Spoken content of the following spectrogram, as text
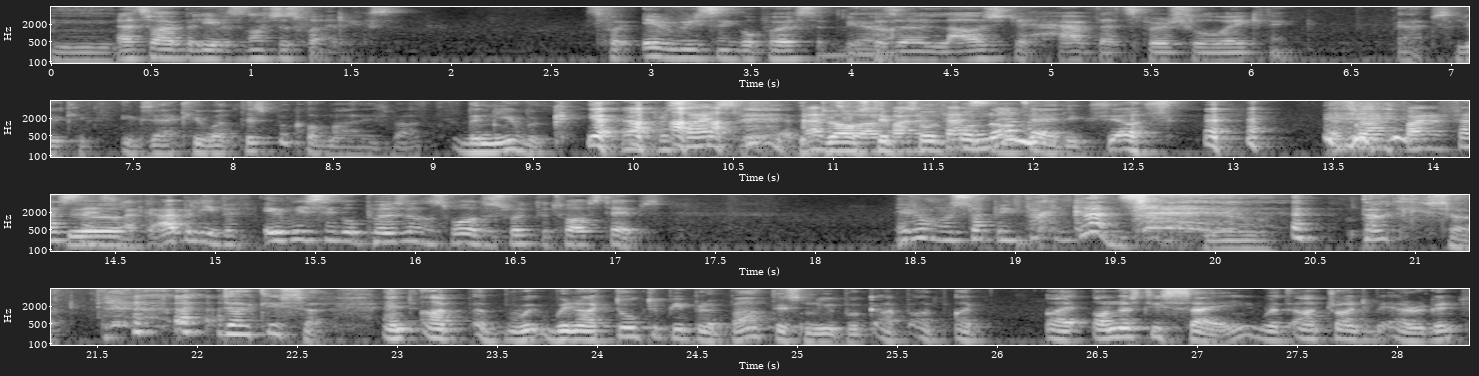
Mm. That's why I believe it's not just for addicts. It's for every single person because Yeah. it allows you to have that spiritual awakening. Absolutely. Exactly what this book of mine is about. The new book. No, precisely. The that's 12 I steps for, non addicts, yes. That's why I find it fascinating. Yeah. Like I believe if every single person in this world just worked the twelve steps, everyone would stop being fucking cunts. Yeah, totally so. totally so. And I, uh, when I talk to people about this new book, I, I, I, honestly say, without trying to be arrogant,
